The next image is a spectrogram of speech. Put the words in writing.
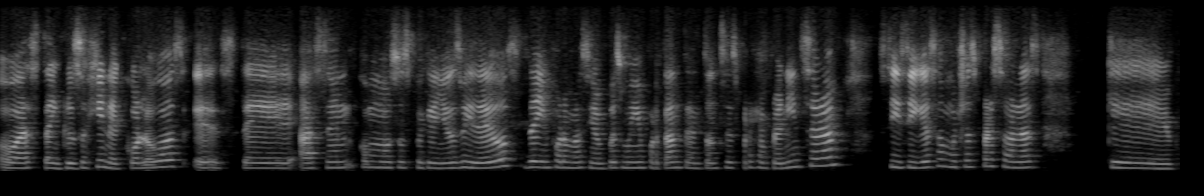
o hasta incluso ginecólogos este, hacen como sus pequeños videos de información pues muy importante. Entonces, por ejemplo, en Instagram, si sigues a muchas personas que,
